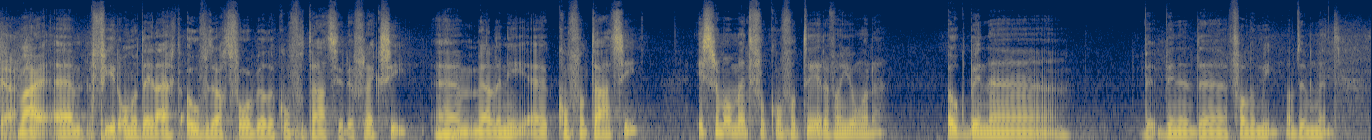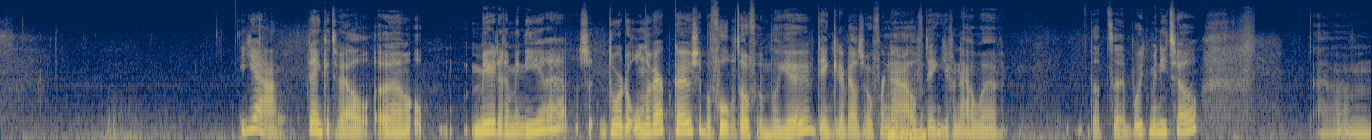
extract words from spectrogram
Ja. Maar ehm, vier onderdelen eigenlijk overdracht, voorbeelden, confrontatie, reflectie. Mhm. Ehm, Melanie, eh, confrontatie. Is er een moment van confronteren van jongeren? Ook binnen, bi- binnen de Follow Me op dit moment? Ja, denk het wel. Eh, op meerdere manieren. Door de onderwerpkeuze, bijvoorbeeld over het milieu. Denk je er wel eens over na? Mhm. Of denk je van nou, eh, dat eh, boeit me niet zo. Ehm,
